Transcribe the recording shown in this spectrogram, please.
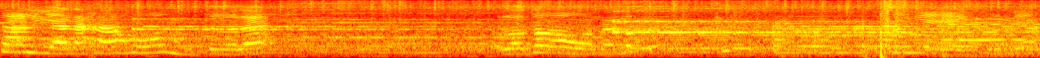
ซาเรียนะคะเพราะว่าผมเจอแล้ว เราต้องเอาอันนั้นแล้วนี่ไงคนเนี้ย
